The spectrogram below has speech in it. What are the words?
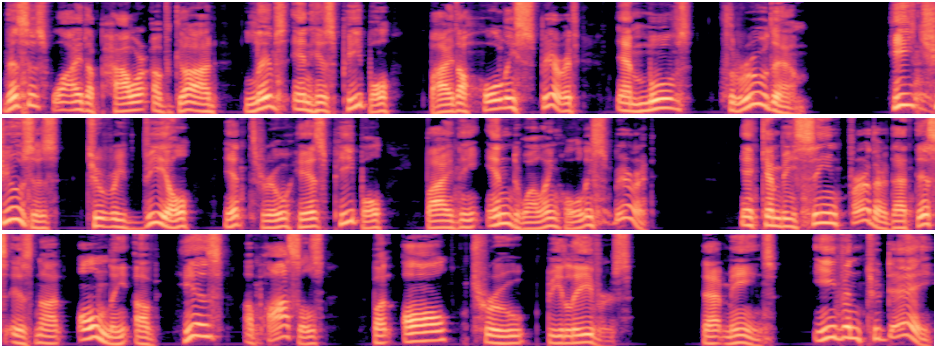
This is why the power of God lives in His people by the Holy Spirit and moves through them. He chooses to reveal it through his people by the indwelling Holy Spirit. It can be seen further that this is not only of his apostles, but all true believers. That means, even today,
